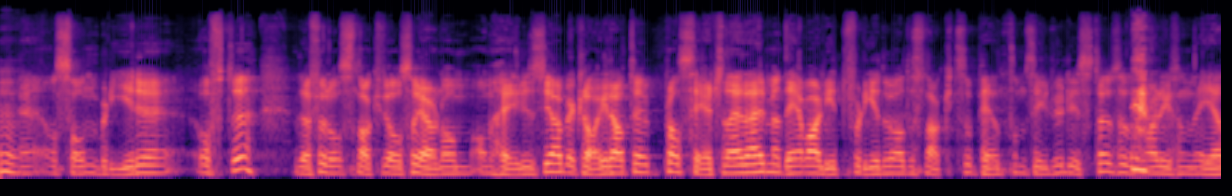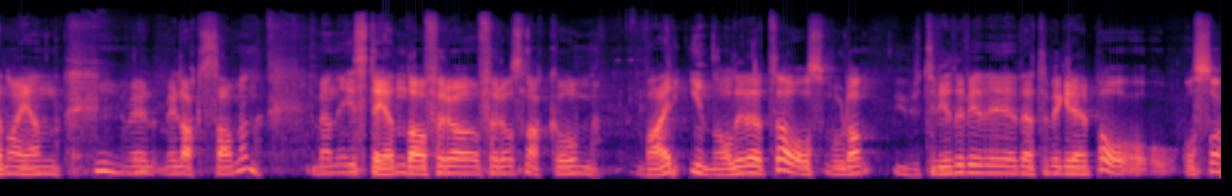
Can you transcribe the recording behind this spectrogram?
Eh, og sånn blir det ofte. Derfor snakker vi også gjerne om, om høyresida. Beklager at jeg plasserte deg der, men det var litt fordi du hadde snakket så pent om Sylvi Lysthaug. Så det var liksom én og én med, med lagt sammen. Men isteden for, å- for å snakke om hva er innholdet i dette, og hvordan utvider vi dette begrepet, og, og også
